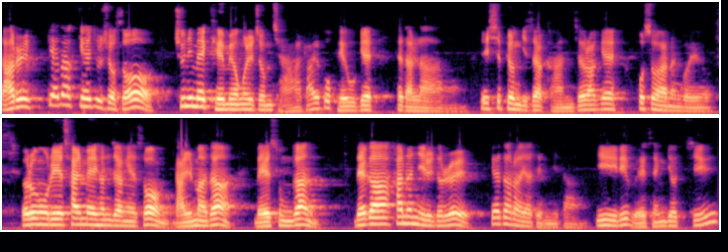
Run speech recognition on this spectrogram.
나를 깨닫게 해주셔서 주님의 계명을 좀 잘 알고 배우게 해달라. 이 시편 기자 간절하게 호소하는 거예요. 여러분 우리의 삶의 현장에서 날마다 매 순간 내가 하는 일들을 깨달아야 됩니다. 이 일이 왜 생겼지?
